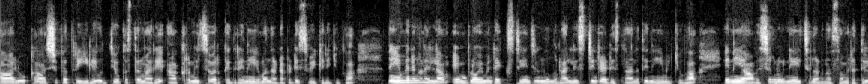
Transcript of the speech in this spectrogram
താലൂക്ക് ആശുപത്രിയിലെ ഉദ്യോഗസ്ഥന്മാരെ ആക്രമിച്ചവർക്കെതിരെ നിയമ നടപടി സ്വീകരിക്കുക. നിയമനങ്ങളെല്ലാം എംപ്ലോയ്മെന്റ് എക്സ്ചേഞ്ചിൽ നിന്നുള്ള ലിസ്റ്റിന്റെ അടിസ്ഥാനത്തിൽ നിയമിക്കുക എന്നീ ആവശ്യങ്ങൾ ഉന്നയിച്ച് നടന്ന സമരത്തിൽ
